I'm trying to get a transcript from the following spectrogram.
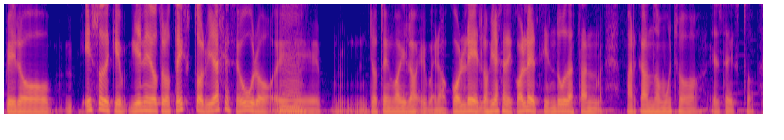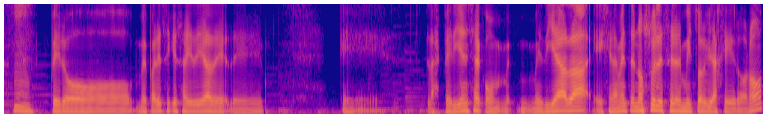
pero eso de que viene de otro texto, el viaje seguro. Eh, yo tengo ahí, los, eh, bueno, Colette, los viajes de Colette, sin duda están marcando mucho el texto. Mm. Pero me parece que esa idea de, de, eh, la experiencia mediada eh, generalmente no suele ser el mito del viajero, ¿no?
